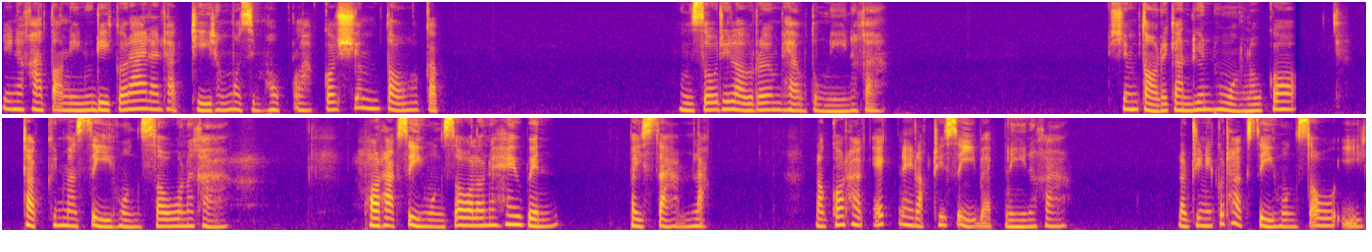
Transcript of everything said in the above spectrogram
นี่นะคะ ตอนนี้นูดีก็ได้แล้วถักทีทั้งหมด 16 หลักก็เชื่อมต่อกับห่วงโซ่ที่เราเริ่มแถวตรงนี้นะคะ เชื่อมต่อด้วยการเลื่อนห่วงแล้วก็ถักขึ้นมา 4 ห่วงโซ่นะคะ พอถัก 4 ห่วงโซ่แล้วนะให้เว้นไป 3 หลัก แล้วก็ถัก x ในหลักที่ 4 แบบนี้นะคะ แล้วทีนี้ก็ถัก 4 ห่วงโซ่อีก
